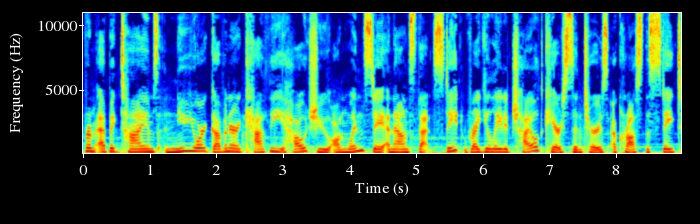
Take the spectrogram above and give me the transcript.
From Epoch Times, New York Governor Kathy Hochul on Wednesday announced that state regulated child care centers across the state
